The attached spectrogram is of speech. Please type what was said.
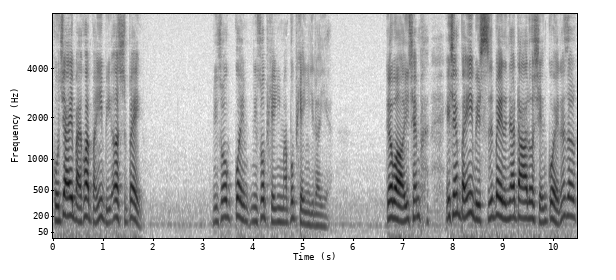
股价一百块，本一比二十倍。你说贵，你说便宜吗？不便宜了耶，对不？以前以前本益比十倍，人家大家都嫌贵。那时候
